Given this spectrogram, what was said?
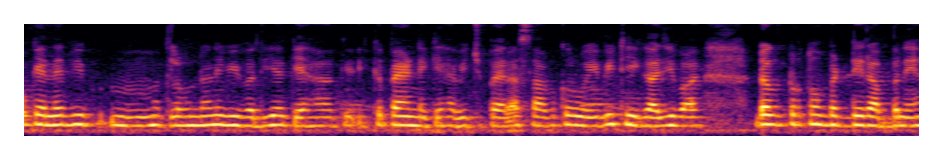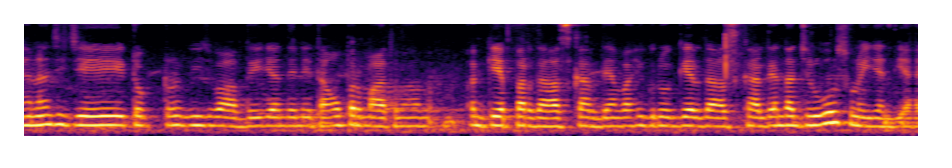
ਉਹ ਕਹਿੰਦੇ ਵੀ ਮਤਲਬ ਉਹਨਾਂ ਨੇ ਵੀ ਵਧੀਆ ਕਿਹਾ ਕਿ ਇੱਕ ਭੈਣ ਨੇ ਕਿਹਾ ਵੀ ਚੁਪਹਿਰਾ ਸਾਹਿਬ ਕਰੋ ਇਹ ਵੀ ਠੀਕ ਆ ਜੀ ਵਾ ਡਾਕਟਰ ਤੋਂ ਵੱਡੇ ਰੱਬ ਨੇ, ਹਨਾ ਜੀ, ਜੇ ਡਾਕਟਰ ਵੀ ਜਵਾਬ ਦੇ ਜਾਂਦੇ ਨੇ ਤਾਂ ਉਹ ਪਰਮਾਤਮਾ ਅੱਗੇ ਆਪਾਂ ਅਰਦਾਸ ਕਰਦੇ ਆਂ ਵਾਹਿਗੁਰੂ ਅੱਗੇ ਅਰਦਾਸ ਕਰਦੇ ਆਂ ਤਾਂ ਜ਼ਰੂਰ ਸੁਣੀ ਜਾਂਦੀ ਆ।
